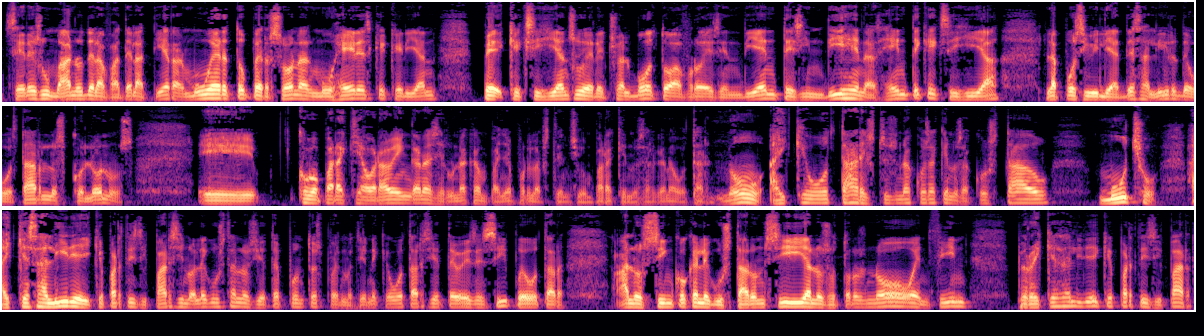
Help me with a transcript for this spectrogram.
seres humanos de la faz de la tierra. Han muerto personas, mujeres que querían, que exigían su derecho al voto, afrodescendientes, indígenas, gente que exigía la posibilidad de salir, de votar, los colonos. Eh, como para que ahora vengan a hacer una campaña por la abstención para que no salgan a votar. No, hay que votar. Esto es una cosa que nos ha costado mucho. Hay que salir y hay que participar. Si no le gustan los siete puntos, pues no tiene que votar siete veces. Sí, puede votar a los cinco que le gustaron, sí, a los otros no, en fin. Pero hay que salir y hay que participar.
